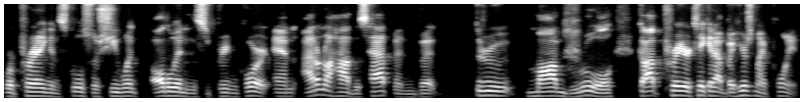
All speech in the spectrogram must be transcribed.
were praying in school so she went all the way to the supreme court and i don't know how this happened but through mob rule got prayer taken out but here's my point.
